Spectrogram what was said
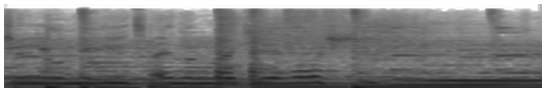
只有你才能来解释。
